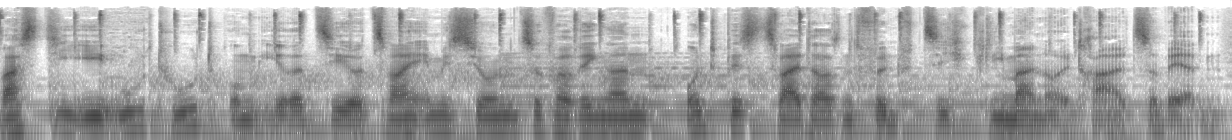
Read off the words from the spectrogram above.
was die EU tut, um ihre CO2-Emissionen zu verringern und bis 2050 klimaneutral zu werden.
